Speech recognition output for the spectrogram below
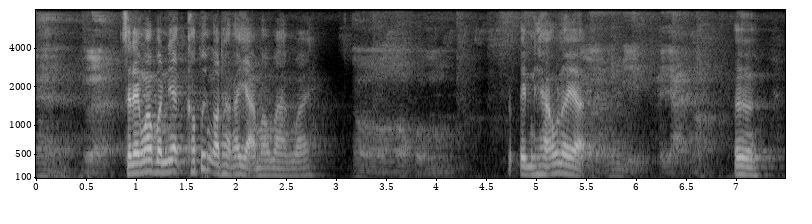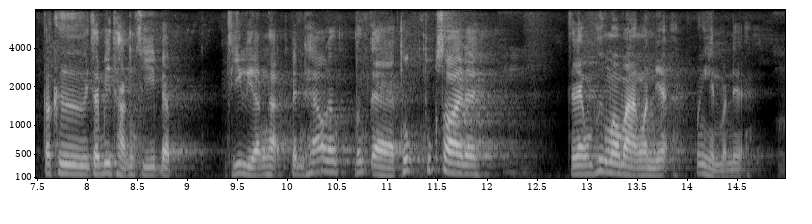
เออเหรอแสดงว่าวันเนี้ยเขาเพิ่งเอาถังขยะมาวางไว้ อ๋อผมเป็นแถวเลยอะเออไม่มีขยะเนาะเออ ก็คือจะมีถังสีแบบสีเหลืองอะเป็นแถวตั้งตั้งแต่ทุกทุกซอยเลย แสดงว่าเพิ่งมาวางวันเนี้ยเพิ่งเห็นวันเนี้ยอื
